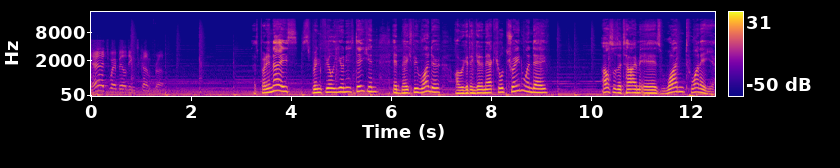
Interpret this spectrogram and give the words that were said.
that's where buildings come from. That's pretty nice. Springfield Union Station. It makes me wonder, are we gonna get an actual train one day? Also, the time is 120.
